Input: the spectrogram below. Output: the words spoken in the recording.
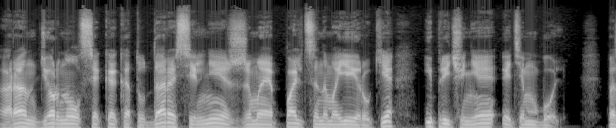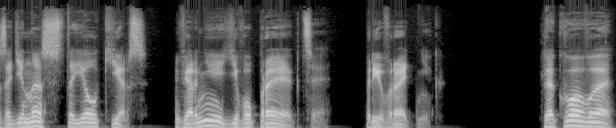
Аран дернулся как от удара, сильнее сжимая пальцы на моей руке и причиняя этим боль. Позади нас стоял Керс, вернее его проекция, привратник. «Какого?»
